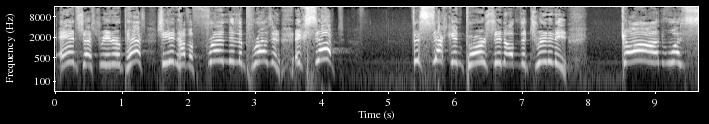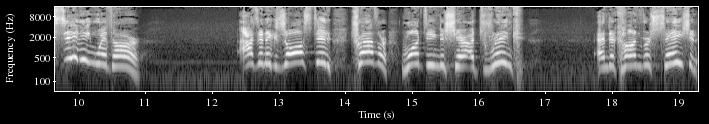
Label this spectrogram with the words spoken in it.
ancestry in her past. She didn't have a friend in the present except the second person of the Trinity. God was sitting with her as an exhausted traveler wanting to share a drink and a conversation.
